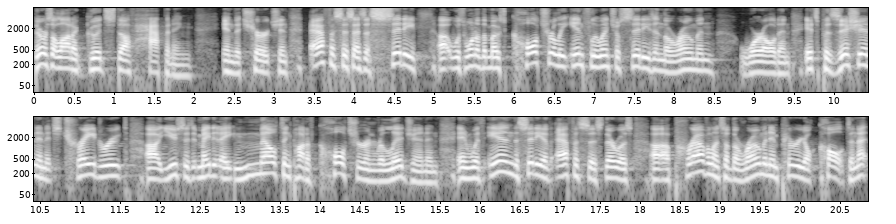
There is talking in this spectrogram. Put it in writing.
There was a lot of good stuff happening in the church. And Ephesus, as a city, uh, was one of the most culturally influential cities in the Roman world. And its position and its trade route uh, uses, it made it a melting pot of culture and religion. And, and within the city of Ephesus, there was a prevalence of the Roman imperial cult. And that,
